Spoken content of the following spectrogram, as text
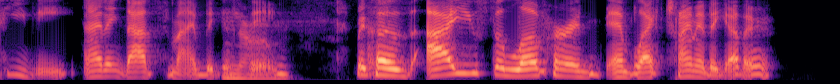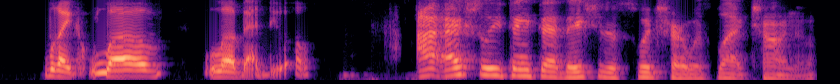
TV. And I think that's my biggest no. thing. Because I used to love her and, and Blac Chyna together. Like love, love that duo. I actually think that they should have switched her with Blac Chyna.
